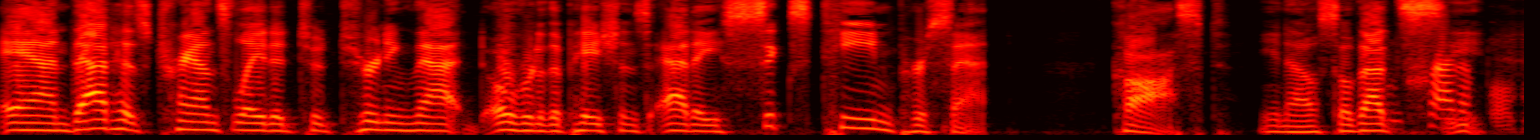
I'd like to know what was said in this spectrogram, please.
and that has translated to turning that over to the patients at a 16% cost. You know, so that's Incredible.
